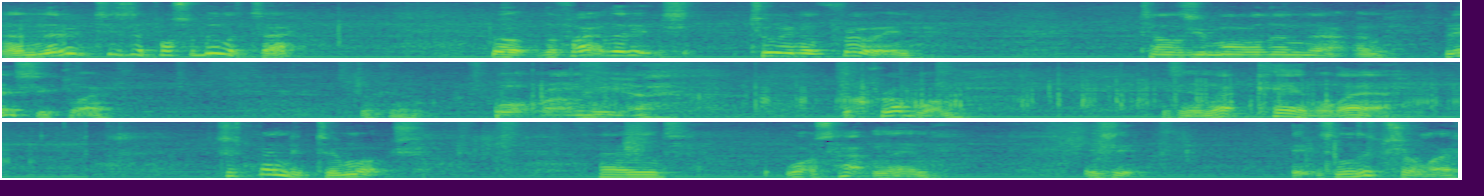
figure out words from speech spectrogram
And there it is a possibility, but the fact that it's to-ing and fro-ing tells you more than that. And basically, I walk around here, the problem is in that cable there. It's just bending too much. And what's happening is it it's literally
